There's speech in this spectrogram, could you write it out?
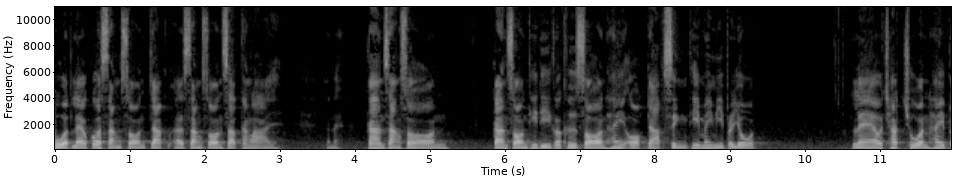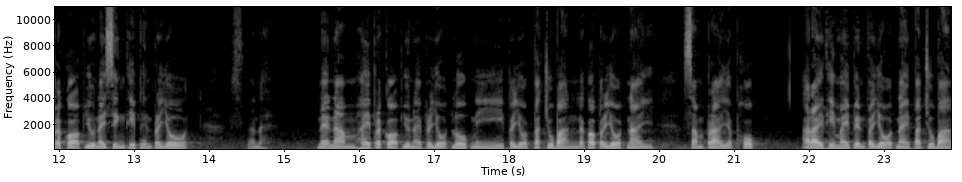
บวชแล้วก็สั่งสอนจากสั่งสอนสัตว์ทั้งหลายนะการสั่งสอน การสอนที่ดีก็คือสอนให้ออกจากสิ่งที่ไม่มีประโยชน์ แล้วชักชวนให้ประกอบอยู่ในสิ่งที่เป็นประโยชน์นะแนะนำให้ประกอบอยู่ในประโยชน์โลกนี้ ประโยชน์ปัจจุบัน แล้วก็ประโยชน์ในสัมปรายภพอะไรที่ไม่เป็นประโยชน์ในปัจจุบัน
